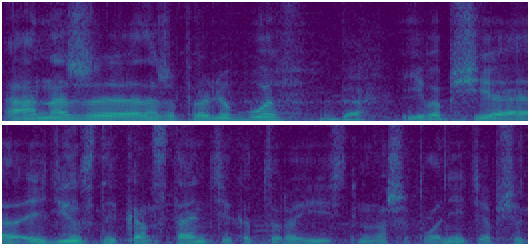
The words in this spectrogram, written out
а она же, она же про любовь. Да. И вообще о единственной константе, которая есть на нашей планете, вообще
